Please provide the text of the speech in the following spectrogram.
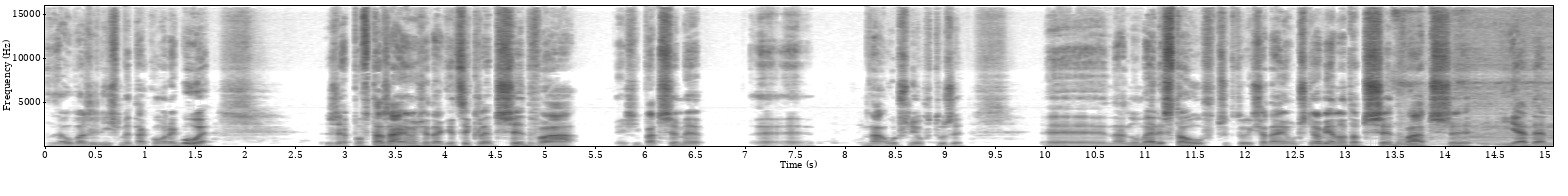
zauważyliśmy taką regułę, że powtarzają się takie cykle 3, 2, jeśli patrzymy e, e, na uczniów, którzy e, na numery stołów, przy których siadają uczniowie, no to 3, 2, 3, 1,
